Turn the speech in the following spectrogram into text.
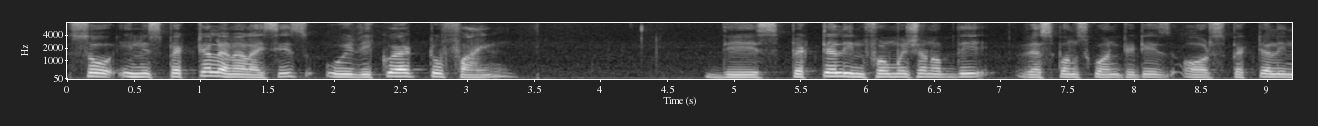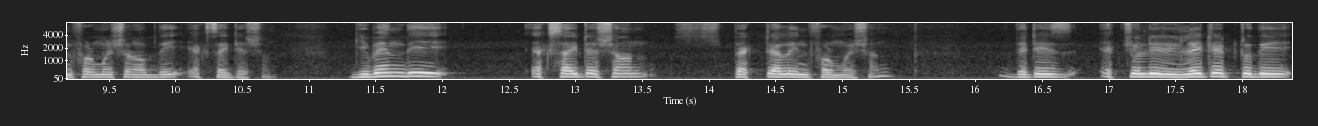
So, in spectral analysis we require to find the spectral information of the response quantities or spectral information of the excitation. Given the excitation spectral information that is actually related to the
